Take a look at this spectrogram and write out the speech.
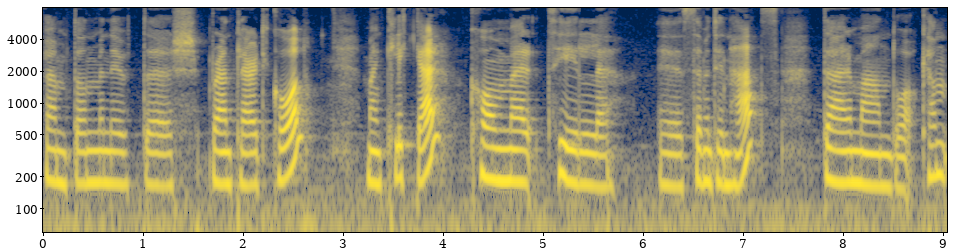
15 minuters brand clarity call. Man klickar, kommer till eh, 17 hats där man då kan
